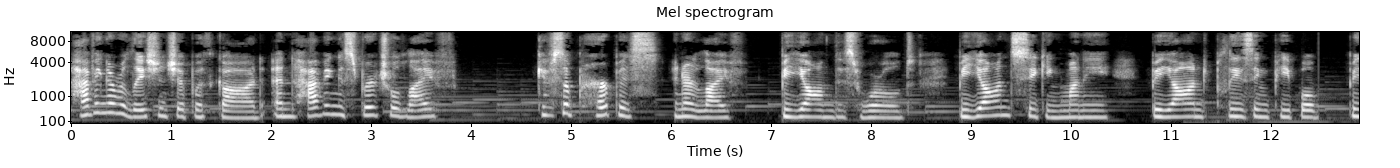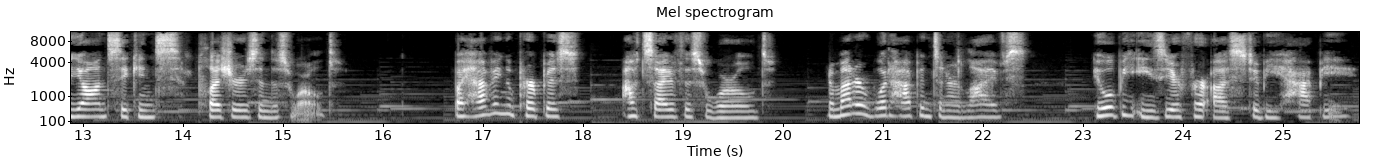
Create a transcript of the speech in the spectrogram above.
Having a relationship with God and having a spiritual life gives a purpose in our life beyond this world, beyond seeking money, beyond pleasing people, beyond seeking pleasures in this world. By having a purpose outside of this world, no matter what happens in our lives, it will be easier for us to be happy.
